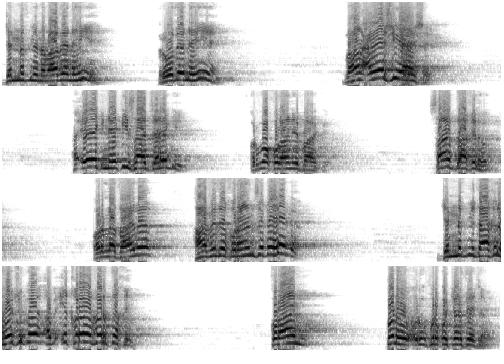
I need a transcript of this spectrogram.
جنت میں نمازیں نہیں ہیں، روزے نہیں ہیں۔ وہاں ایش ہی ایش ہے۔ ہاں، ایک نیکی ساتھ جائے گی اور وہ قرآن پاک ساتھ داخل ہوگی۔ اور اللہ تعالی حافظ قرآن سے کہے گا، جنت میں داخل ہو چکا، اب اقرا ورتخ قرآن پڑھو اور اوپر کو چڑھتے جاؤ۔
